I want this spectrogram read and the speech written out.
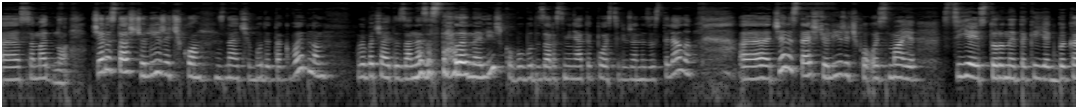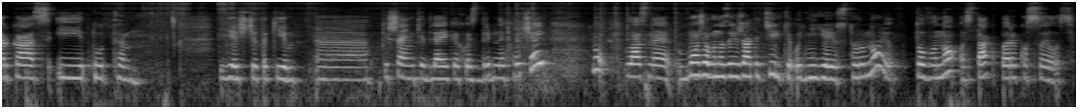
е, саме дно. Через те, що ліжечко, не знаю, чи буде так видно. Вибачайте за незастелене ліжко, бо буду зараз міняти постіль, вже не застеляла. Е, через те, що ліжечко ось має з цієї сторони такий якби каркас, і тут ем, є ще такі е, кишеньки для якихось дрібних речей. Ну, власне, може воно заїжджати тільки однією стороною, то воно ось так перекосилось.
